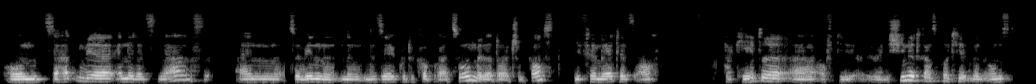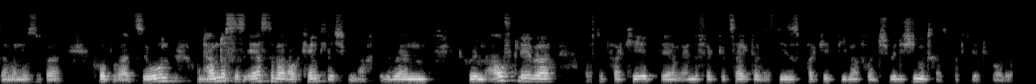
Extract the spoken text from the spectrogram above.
Und da hatten wir Ende letzten Jahres ein, zu erwähnen, eine, eine sehr gute Kooperation mit der Deutschen Post. Die Firma hat jetzt auch Pakete äh, auf die, über die Schiene transportiert mit uns. Da haben wir eine super Kooperation und haben das das erste Mal auch kenntlich gemacht. Über einen grünen Aufkleber auf dem Paket, der im Endeffekt gezeigt hat, dass dieses Paket klimafreundlich über die Schiene transportiert wurde.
